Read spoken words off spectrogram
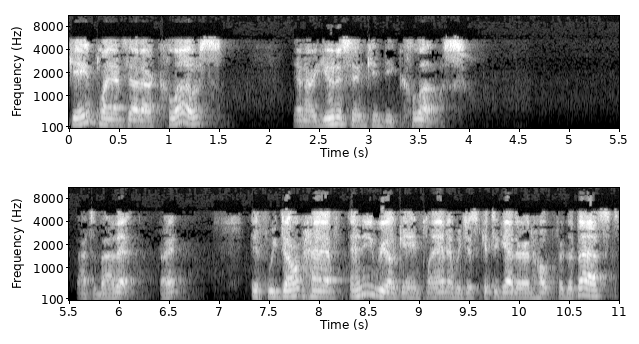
game plans that are close, then our unison can be close. That's about it, right? If we don't have any real game plan and we just get together and hope for the best,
